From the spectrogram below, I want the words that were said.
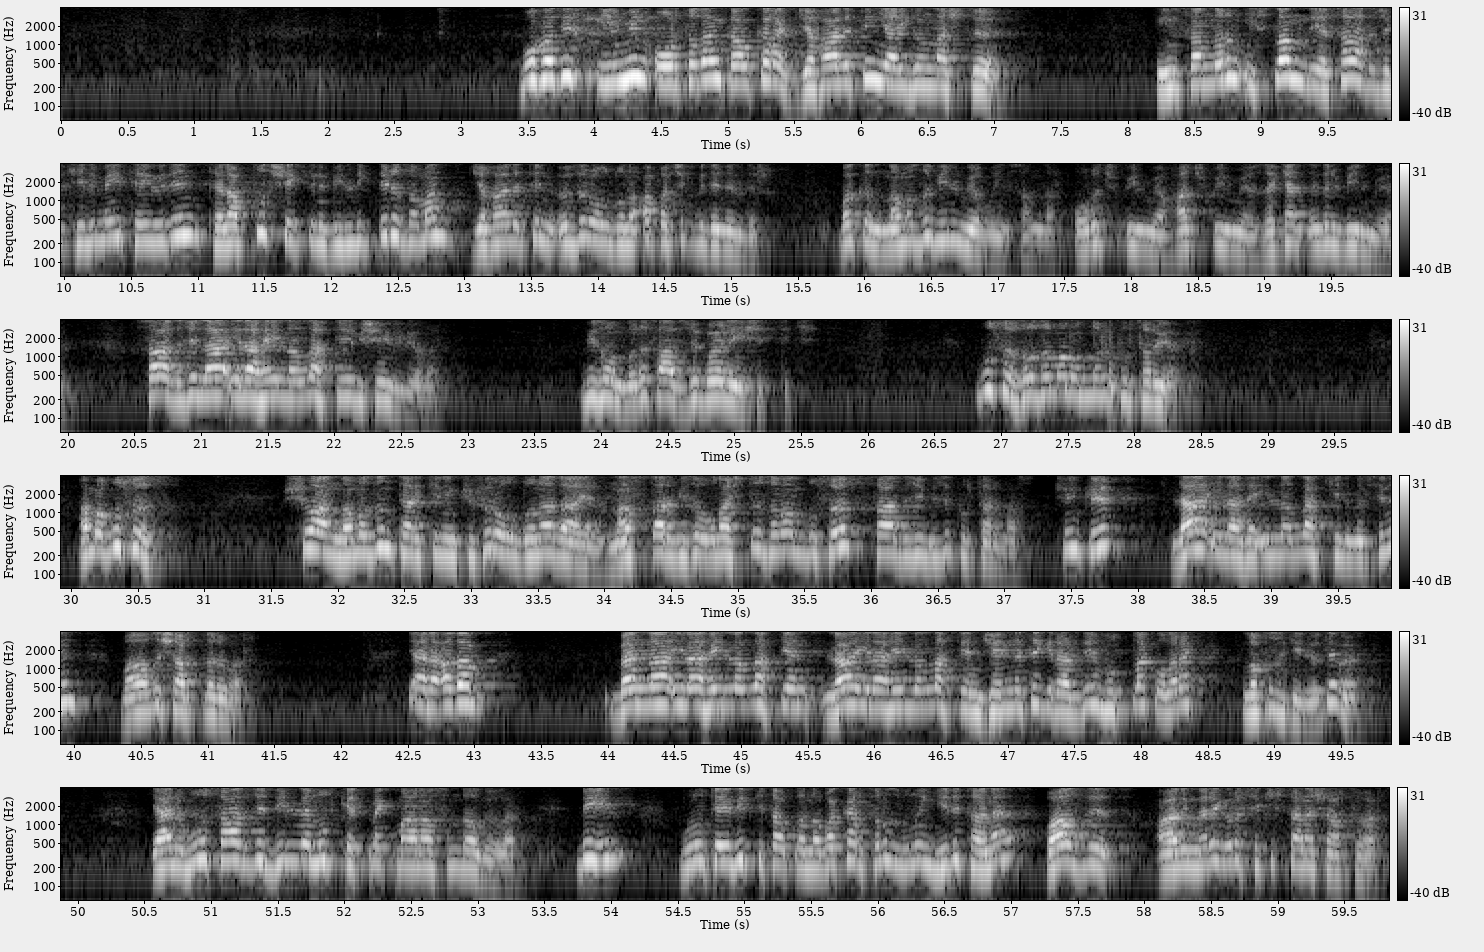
Bu hadis ilmin ortadan kalkarak cehaletin yaygınlaştığı, insanların İslam diye sadece kelimeyi tevhidin telaffuz şeklini bildikleri zaman cehaletin özür olduğunu apaçık bir delildir. Bakın namazı bilmiyor bu insanlar. Oruç bilmiyor, haç bilmiyor, zekat nedir bilmiyor. Sadece la ilahe illallah diye bir şey biliyorlar. Biz onları sadece böyle işittik. Bu söz o zaman onları kurtarıyor. Ama bu söz şu an namazın terkinin küfür olduğuna dair naslar bize ulaştığı zaman bu söz sadece bizi kurtarmaz. Çünkü la ilahe illallah kelimesinin bazı şartları var. Yani adam ben la ilahe illallah diyen la ilahe illallah diyen cennete girer diye mutlak olarak lafız geliyor değil mi? Yani bu sadece dille nutk etmek manasında alıyorlar. Değil. Bunu tevhid kitaplarına bakarsanız bunun 7 tane bazı alimlere göre 8 tane şartı var.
